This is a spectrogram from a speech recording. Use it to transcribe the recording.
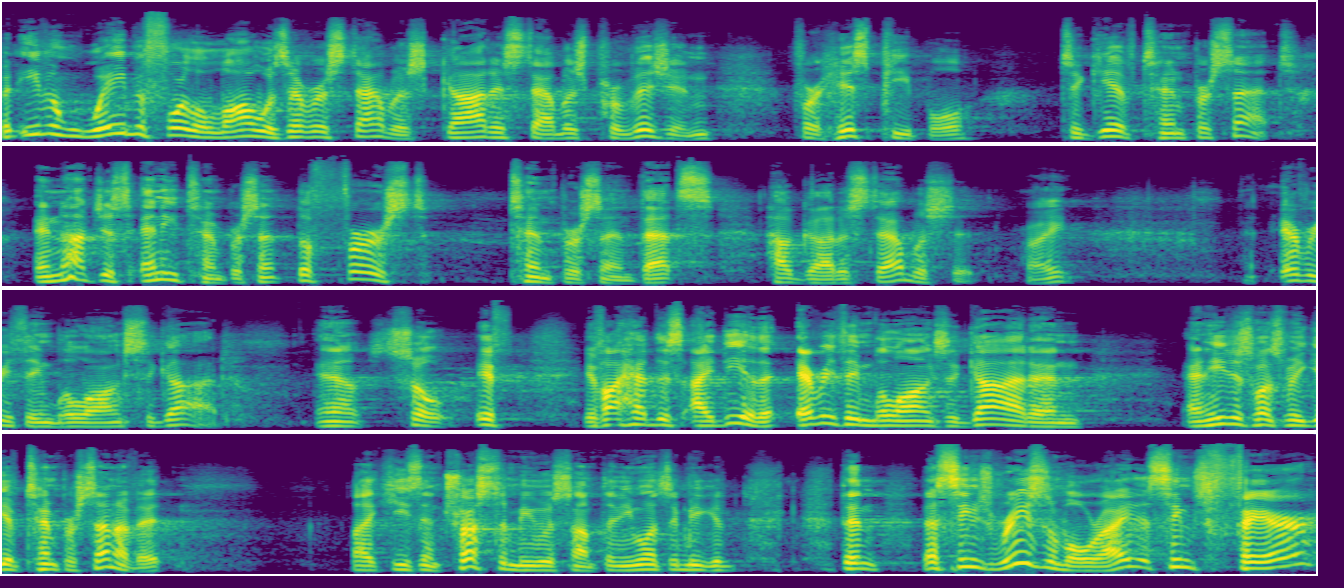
But even way before the law was ever established, God established provision for His people to give 10%, and not just any 10%, the first 10%. That's how God established it, right? Everything belongs to God. And so if, if I have this idea that everything belongs to God and, and He just wants me to give 10% of it, like He's entrusted me with something, He wants me to give, then that seems reasonable, right? It seems fair.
